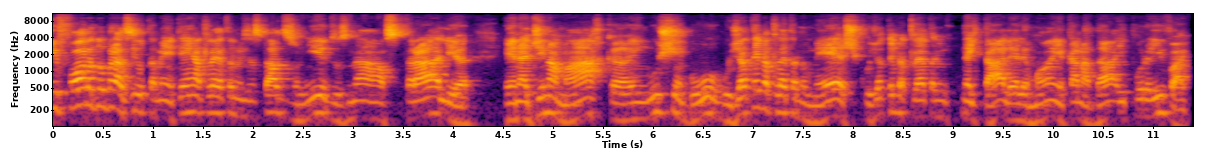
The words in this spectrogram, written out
e fora do Brasil também. Tem atleta nos Estados Unidos, na Austrália, é, na Dinamarca, em Luxemburgo, já teve atleta no México, já teve atleta na Itália, Alemanha, Canadá e por aí vai.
